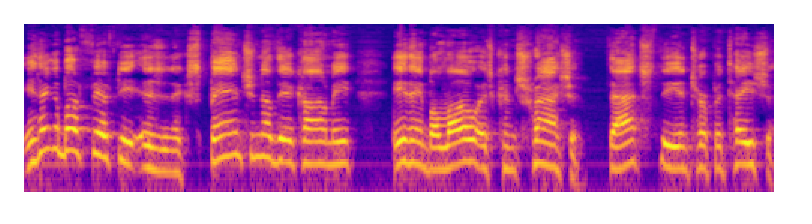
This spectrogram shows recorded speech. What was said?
Anything above 50 is an expansion of the economy. Anything below is contraction. That's the interpretation.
